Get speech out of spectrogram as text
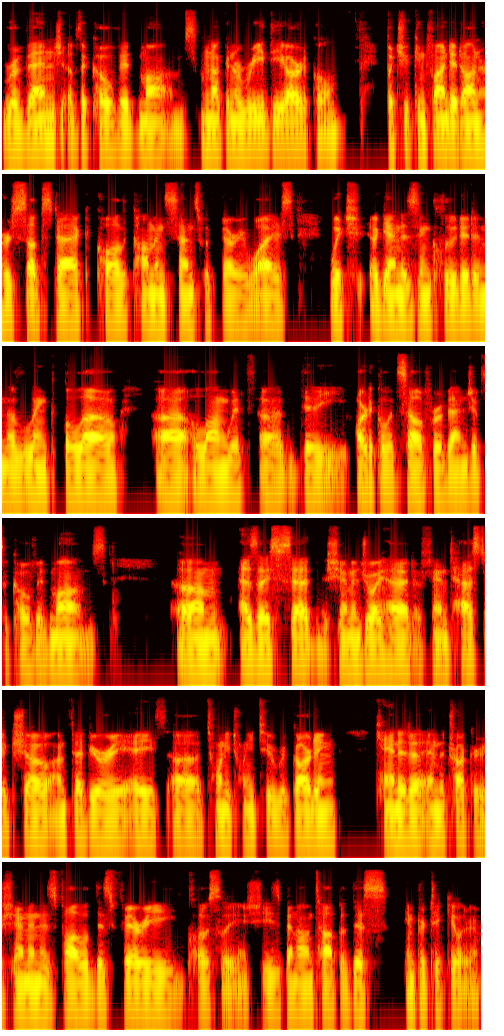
Revenge of the COVID Moms. I'm not going to read the article, but you can find it on her Substack called Common Sense with Bari Weiss, which again is included in the link below, uh, along with uh, the article itself, Revenge of the COVID Moms. Um, as I said, Shannon Joy had a fantastic show on February 8th, uh, 2022, regarding Canada and the truckers. Shannon has followed this very closely. She's been on top of this in particular.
